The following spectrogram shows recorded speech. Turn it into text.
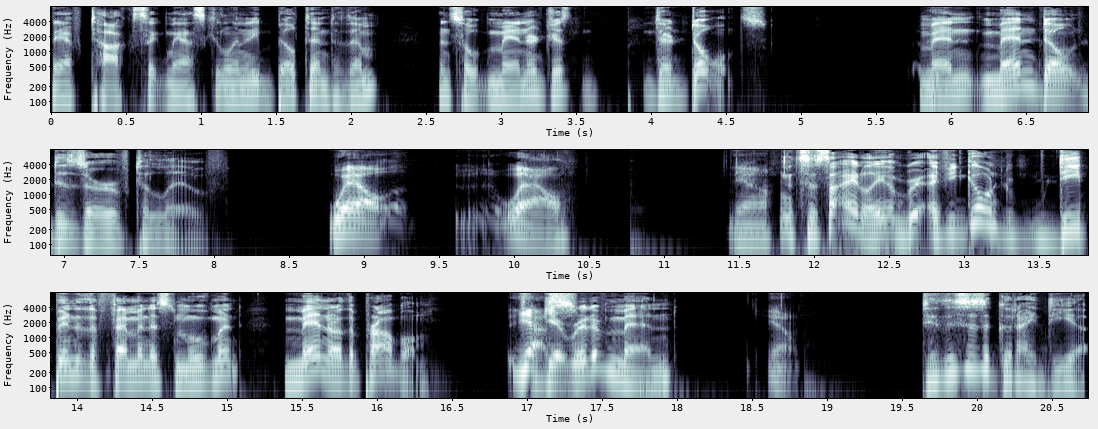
They have toxic masculinity built into them, and so men are just they're dolts. Men men don't deserve to live. Well, well, yeah. And societally, if you go deep into the feminist movement, men are the problem. Yes. Get rid of men. Yeah. Dude, this is a good idea.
